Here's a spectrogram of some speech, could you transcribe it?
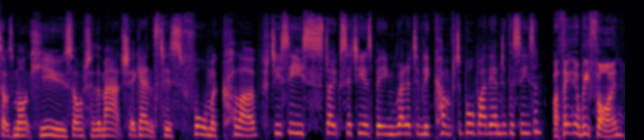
So it was Mark Hughes after the match against his former club. Do you see Stoke City as being relatively comfortable by the end of the season? I think they'll be fine.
